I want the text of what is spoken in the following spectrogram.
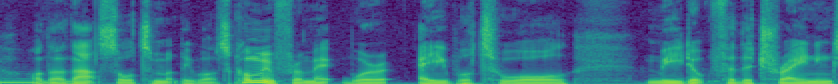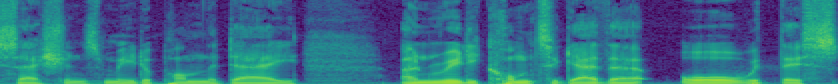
Mm. Although that's ultimately what's coming from it. We're able to all meet up for the training sessions, meet up on the day, and really come together all with this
